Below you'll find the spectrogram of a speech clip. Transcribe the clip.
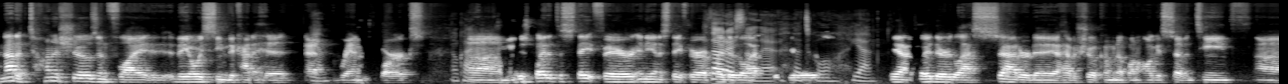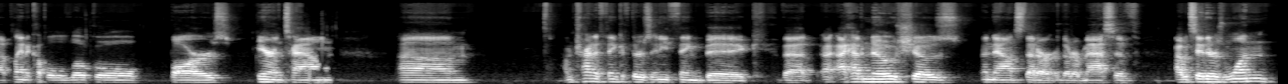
not a ton of shows in flight. They always seem to kind of hit at yeah. random sparks. Okay. Um, I just played at the State Fair, Indiana State Fair. I, I played there I last that. That's cool. Yeah. Yeah, I played there last Saturday. I have a show coming up on August 17th, uh, playing a couple local bars here in town. Um, I'm trying to think if there's anything big that I, I have no shows announced that are that are massive. I would say there's one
